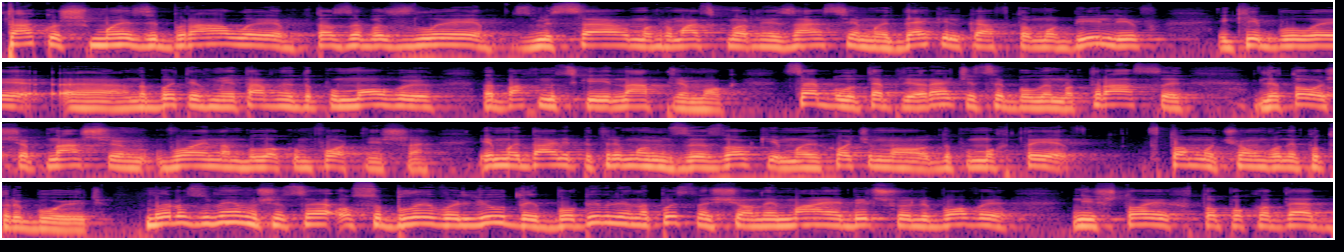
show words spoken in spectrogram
Також ми зібрали та завезли з місцевими громадськими організаціями декілька автомобілів, які були е, набиті гуманітарною допомогою на Бахмутський напрямок. Це були теплі речі, це були матраси для того, щоб нашим воїнам було комфортніше. І ми далі підтримуємо зв'язок, і ми хочемо допомогти в- тому, чому вони потребують. Ми розуміємо, що це особливі люди, бо в Біблії написано, що немає більшої любові, ніж той, хто покладе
